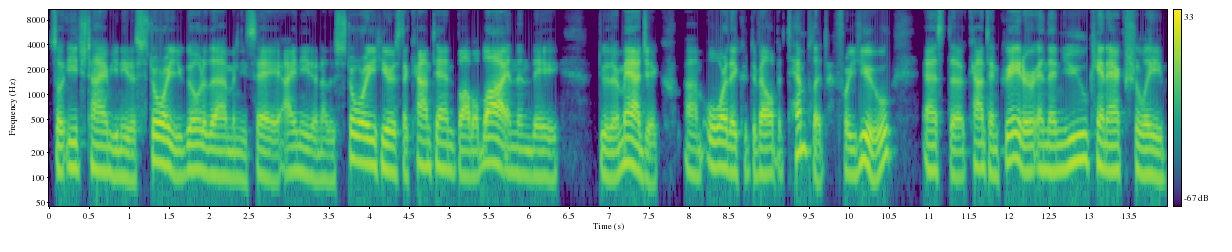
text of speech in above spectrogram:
So each time you need a story, you go to them and you say, I need another story. Here's the content, blah, blah, blah. And then they do their magic. Um, or they could develop a template for you as the content creator. And then you can actually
